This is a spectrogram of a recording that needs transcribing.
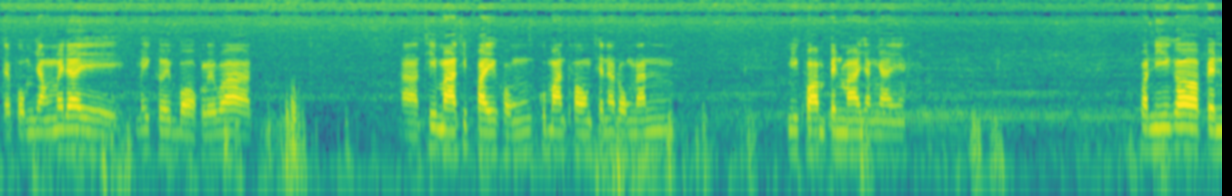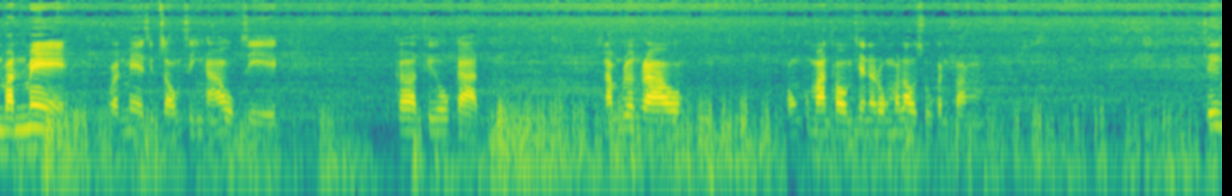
แต่ผมยังไม่ได้ไม่เคยบอกเลยว่าอ่าที่มาที่ไปของกุมารทองชัยนรงค์นั้น มีความเป็นมาอย่างไง วันนี้ก็เป็นวันแม่ วันแม่ 12 สิงหา64 ก็ถือโอกาสนำเรื่องราวของกุมารทองชัยนรงค์มาเล่าสู่กันฟัง ซึ่ง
